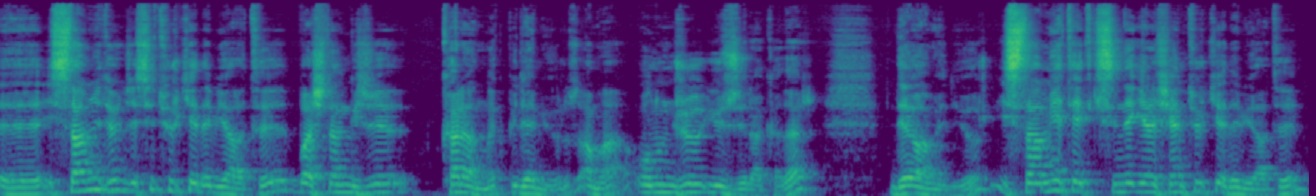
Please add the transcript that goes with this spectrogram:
E, İslamiyet öncesi Türk Edebiyatı başlangıcı karanlık bilemiyoruz ama 10. yüzyıla kadar devam ediyor. İslamiyet etkisinde gelişen Türk Edebiyatı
